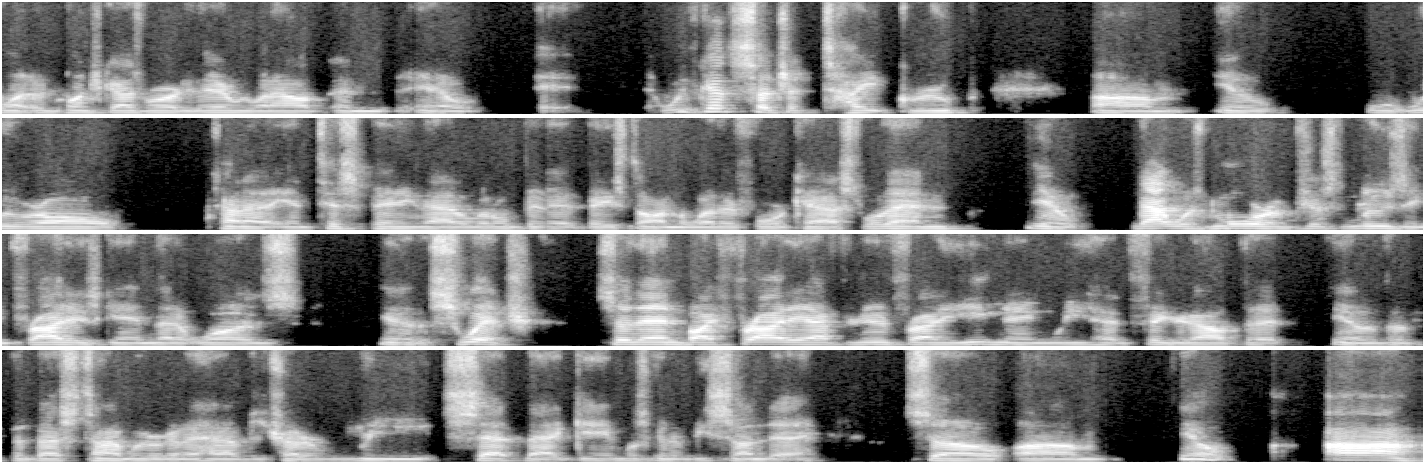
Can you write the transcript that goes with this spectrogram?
a bunch of guys were already there. We went out and, you know, we've got such a tight group. Um, you know, we were all kind of anticipating that a little bit based on the weather forecast. Well, then, you know, that was more of just losing Friday's game than it was, you know, the switch. So then by Friday afternoon, Friday evening, we had figured out that, you know, the, the best time we were going to have to try to reset that game was going to be Sunday. So, um, you know, uh,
